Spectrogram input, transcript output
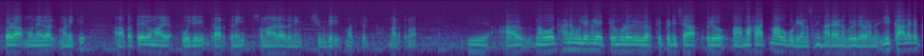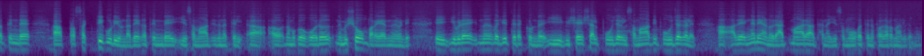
ഇപ്പോൾ ആ മൂന്നേകാൽ മണിക്ക് പ്രത്യേകമായ പൂജയും പ്രാർത്ഥനയും സമാരാധനയും ശിവഗിരി മഠത്തിൽ നടക്കുന്നതാണ്. ഈ നവോത്ഥാന മൂല്യങ്ങളെ ഏറ്റവും കൂടുതൽ ഉയർത്തിപ്പിടിച്ച ഒരു മഹാത്മാവ് കൂടിയാണ് ശ്രീനാരായണ ഗുരുദേവൻ എന്ന്. ഈ കാലഘട്ടത്തിന്റെ പ്രസക്തി കൂടിയുണ്ട് അദ്ദേഹത്തിന്റെ ഈ സമാധി ദിനത്തിൽ. നമുക്ക് ഓരോ നിമിഷവും പറയാനു വേണ്ടി. ഇവിടെ ഇന്ന് വലിയ തിരക്കുണ്ട്. ഈ വിശേഷാൽ പൂജകൾ സമാധി പൂജകളിൽ അത് എങ്ങനെയാണ് ഒരു ആത്മാരാധന ഈ സമൂഹത്തിന് പകർന്നു നൽകുന്നത്?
